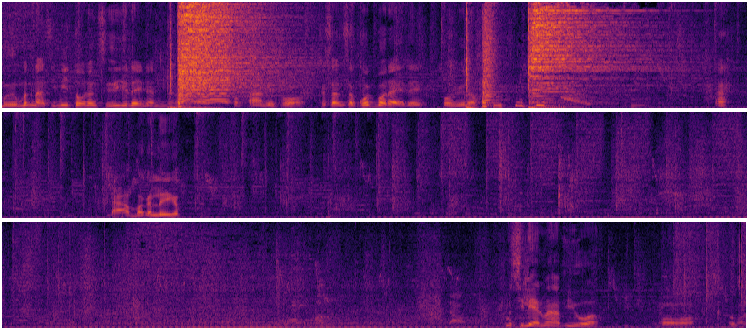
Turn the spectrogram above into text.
มือมันน่าสิมีตัวหนังสืออยู่ได้นั่นนะครับต้องอ่านให้พอกระสันสะกดบ่ได้เด้พ่อพี่น้องอะ ตามมากันเลยครับ มันสิแลนมาหาพี่วะบอโอเค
